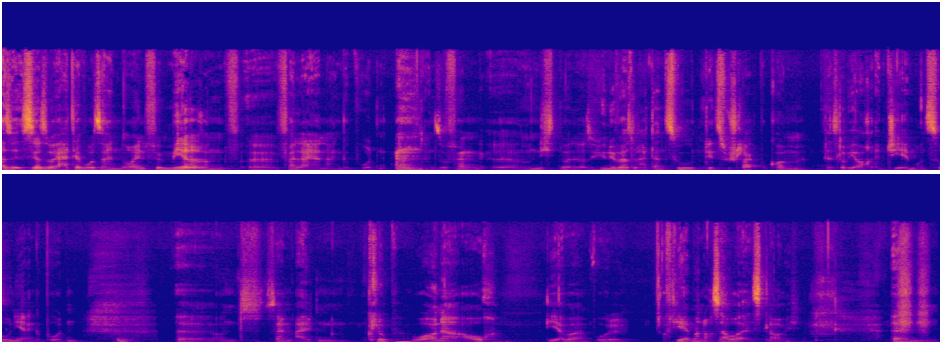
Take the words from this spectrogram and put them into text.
also es ist ja so, er hat ja wohl seinen neuen für mehreren äh, Verleihern angeboten. Insofern, äh, nicht nur, also Universal hat dann zu, den Zuschlag bekommen. Er ist, glaube ich, auch MGM und Sony angeboten. Äh, und seinem alten Club Warner auch, die aber wohl, auf die er immer noch sauer ist, glaube ich ähm,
